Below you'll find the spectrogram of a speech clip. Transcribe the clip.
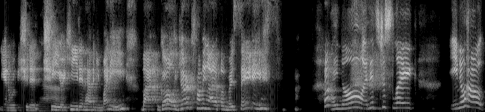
you know maybe she didn't, yeah. she or he didn't have any money. But girl, you're coming out of a Mercedes. I know, and it's just like you know how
